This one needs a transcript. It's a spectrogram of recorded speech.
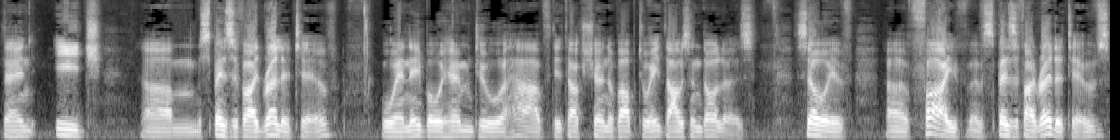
Then each um, specified relative will enable him to have deduction of up to $8,000. So if uh, five specified relatives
